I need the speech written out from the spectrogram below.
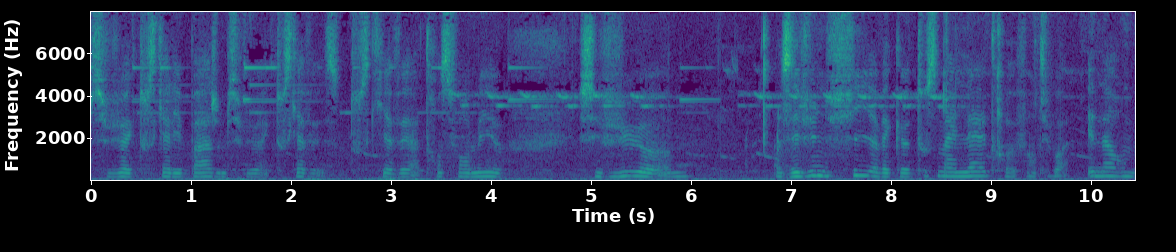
Me suis vue avec tout ce qui allait pas, je me suis vue avec tout ce qu'il y avait, tout ce qu'il y avait à transformer. Euh, J'ai vu, euh, j'ai vu une fille avec euh, tout ce mal-être, enfin, tu vois, énorme,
